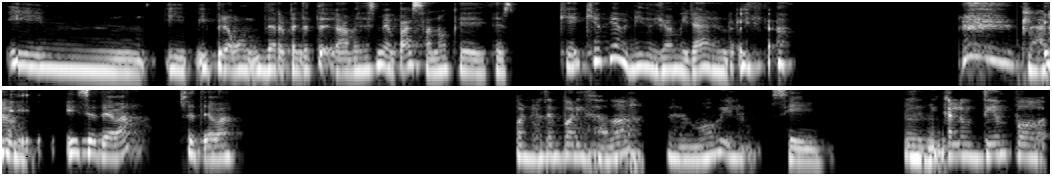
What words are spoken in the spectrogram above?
y, y, de repente a veces me pasa, ¿no? Que dices, ¿qué, ¿qué, había venido yo a mirar en realidad? Claro. y se te va, se te va poner temporizador en el móvil. Sí. Dedícale un tiempo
